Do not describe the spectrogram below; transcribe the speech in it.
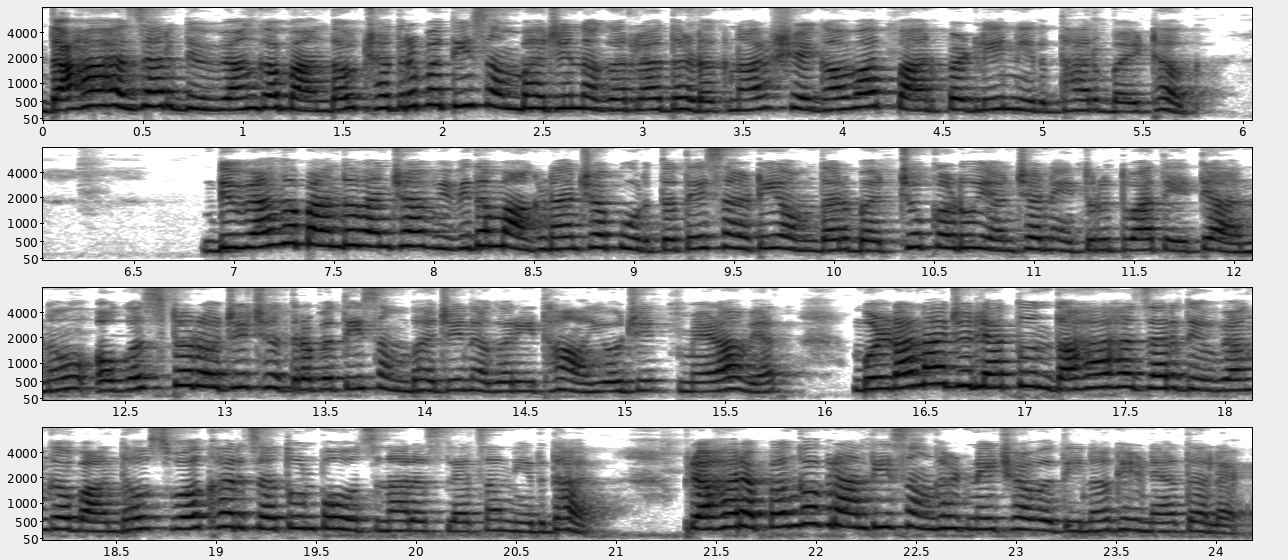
दहा हजार दिव्यांग बांधव छत्रपती संभाजीनगरला धडकणार शेगावात पार पडली निर्धार बैठक. दिव्यांग बांधवांच्या विविध मागण्यांच्या पूर्ततेसाठी आमदार बच्चू कडू यांच्या नेतृत्वात येत्या नऊ ऑगस्ट रोजी छत्रपती संभाजीनगर इथं आयोजित मेळाव्यात बुलढाणा जिल्ह्यातून दहा हजार दिव्यांग बांधव स्वखर्चातून पोहोचणार असल्याचा निर्धार प्रहार अपंग क्रांती संघटनेच्या वतीनं घेण्यात आलाय.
